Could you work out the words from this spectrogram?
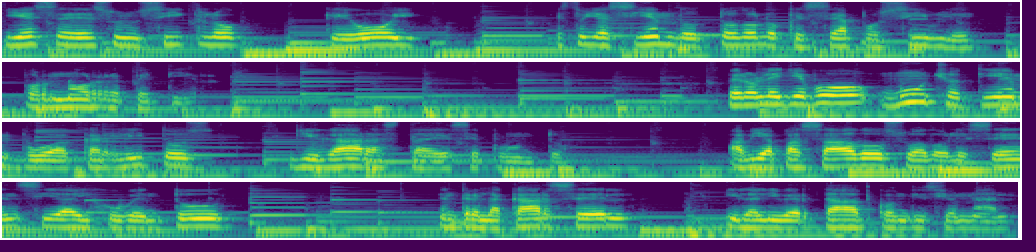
y ese es un ciclo que hoy estoy haciendo todo lo que sea posible por no repetir. Pero le llevó mucho tiempo a Carlitos llegar hasta ese punto. Había pasado su adolescencia y juventud entre la cárcel y la libertad condicional,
